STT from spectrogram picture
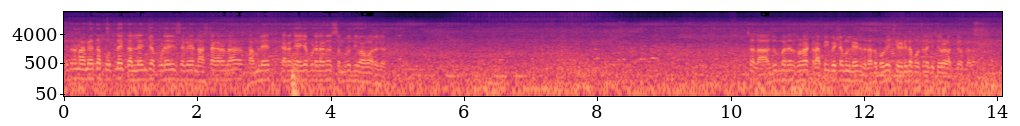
मित्रांनो आम्ही आता आहे कल्याणच्या पुढे सगळे नाश्ता करायला थांबले आहेत कारण की याच्यापुढे लागणार समृद्धी महामार्ग. चला अजूनपर्यंत थोडा ट्रॅफिक भेटल्यामुळे लेट झाला. तर बघूया शिर्डीला पोचायला किती वेळ लागतो आपल्याला.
